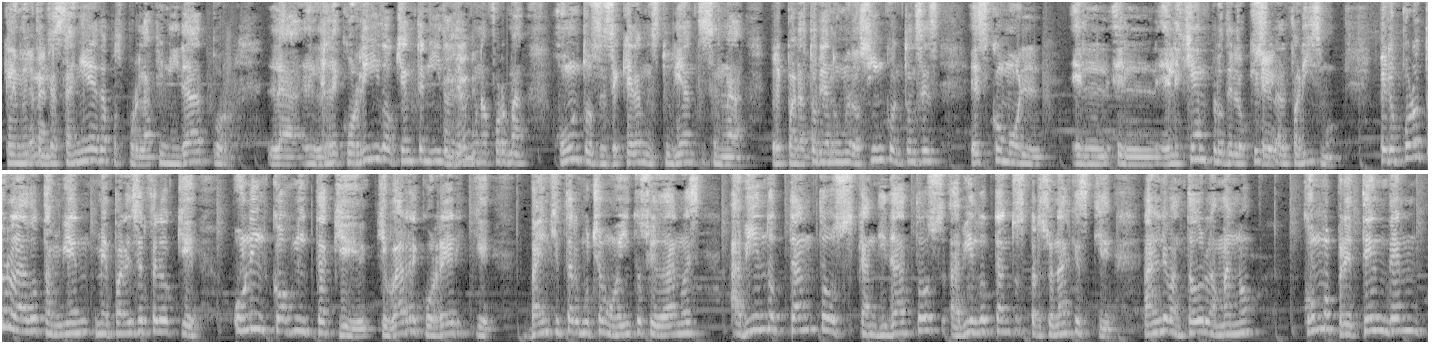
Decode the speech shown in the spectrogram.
Clemente, Castañeda, pues por la afinidad, por la, el recorrido que han tenido de alguna forma juntos desde que eran estudiantes en la preparatoria número 5, entonces es como el, el, el, ejemplo de lo que es el alfarismo. Pero por otro lado también me parece, Alfredo, que una incógnita que, que va a recorrer y que va a inquietar mucho al movimiento ciudadano es habiendo tantos candidatos, habiendo tantos personajes que han levantado la mano, ¿cómo pretenden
